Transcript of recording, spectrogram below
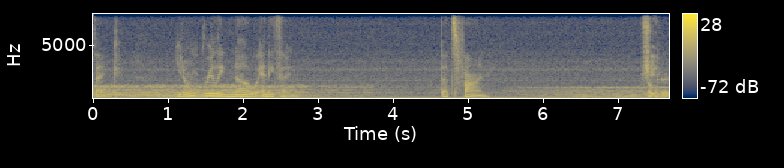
think. You don't really know anything. That's fine. She Okay.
